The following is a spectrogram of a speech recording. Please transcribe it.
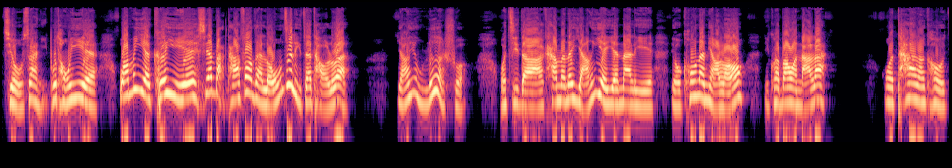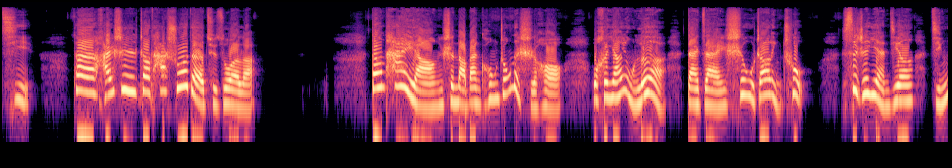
就算你不同意，我们也可以先把它放在笼子里再讨论。杨永乐说：“我记得他们的杨爷爷那里有空的鸟笼，你快帮我拿来。”我叹了口气。但还是照他说的去做了。当太阳升到半空中的时候，我和杨永乐待在失物招领处，四只眼睛紧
